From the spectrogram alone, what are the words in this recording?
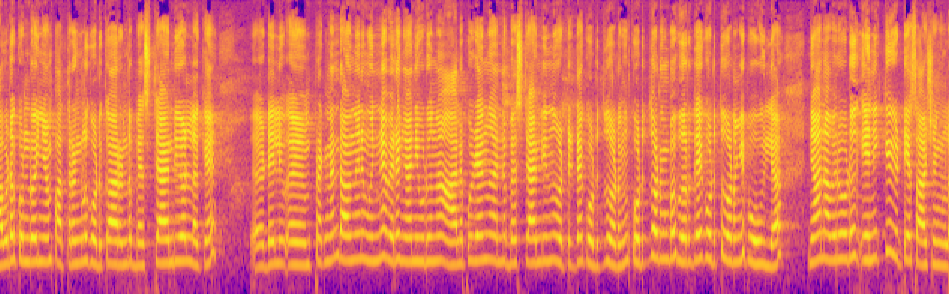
അവിടെ കൊണ്ടുപോയി ഞാൻ പത്രങ്ങൾ കൊടുക്കാറുണ്ട് ബസ് സ്റ്റാൻഡുകളിലൊക്കെ ഡെലി പ്രഗ്നന്റ് ആവുന്നതിന് മുന്നേ വരെ ഞാൻ ഇവിടുന്ന് ആലപ്പുഴയിൽ നിന്ന് തന്നെ ബസ് സ്റ്റാൻഡിൽ നിന്ന് തൊട്ടിട്ടേ കൊടുത്തു തുടങ്ങും. കൊടുത്തു തുടങ്ങുമ്പോൾ വെറുതെ കൊടുത്തു തുടങ്ങി പോവില്ല. ഞാൻ അവരോട് എനിക്ക് കിട്ടിയ സാക്ഷ്യങ്ങൾ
